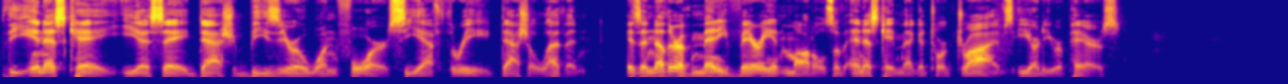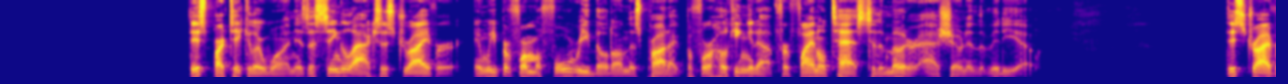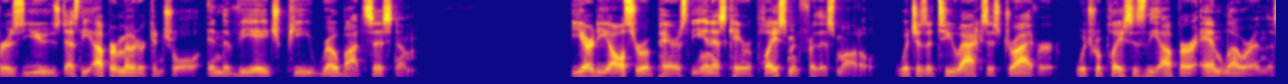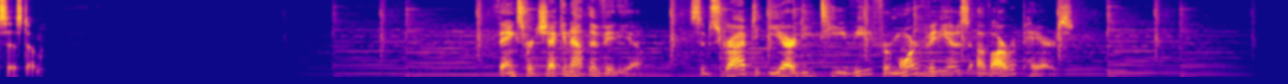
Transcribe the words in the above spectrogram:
The NSK ESA B014 CF3 11 is another of many variant models of NSK Megatorque drives ERD repairs. This particular one is a single axis driver, and we perform a full rebuild on this product before hooking it up for final test to the motor as shown in the video. This driver is used as the upper motor control in the VHP robot system. ERD also repairs the NSK replacement for this model, which is a two axis driver, which replaces the upper and lower in the system. Thanks for checking out the video. Subscribe to ERD TV for more videos of our repairs.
